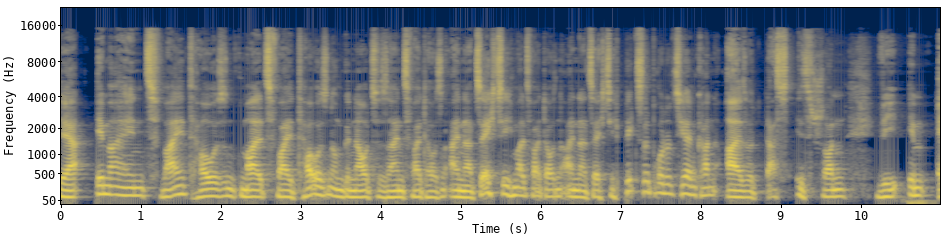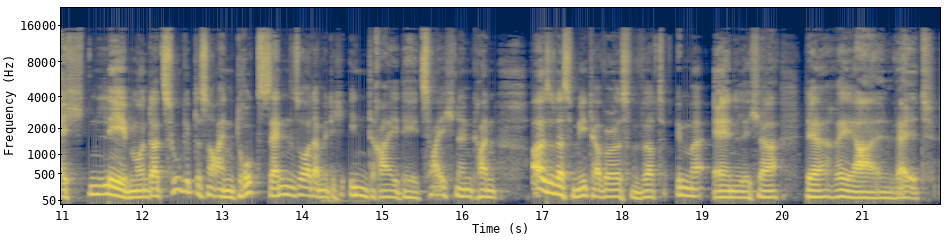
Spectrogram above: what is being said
der immerhin 2000 mal 2000, um genau zu sein, 2160 mal 2160 Pixel produzieren kann. Also das ist schon wie im echten Leben. Und dazu gibt es noch einen Drucksensor, damit ich in 3D zeichnen kann. Also das Metaverse wird immer ähnlicher der realen Welt.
